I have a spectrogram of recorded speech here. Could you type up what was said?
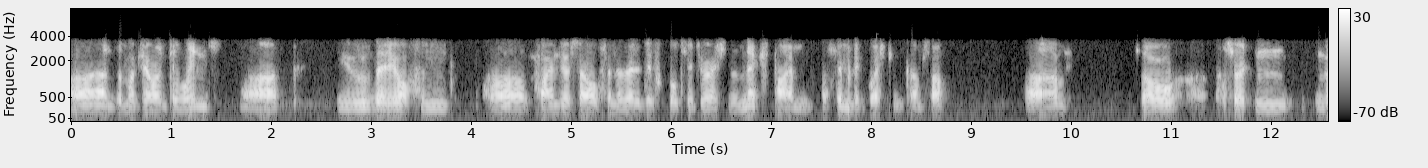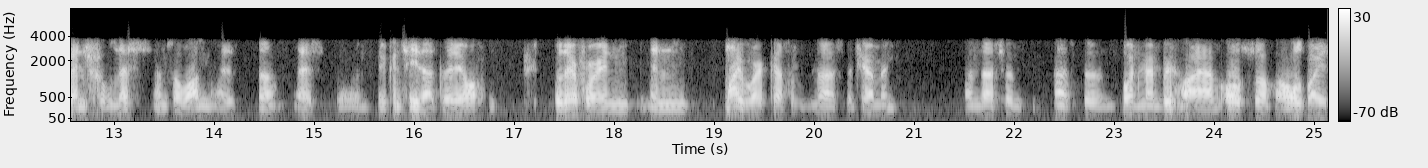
and the majority wins, you very often find yourself in a very difficult situation the next time a similar question comes up. Um, A certain vengefulness and so on, uh, uh, you can see that very often. So therefore, in in my work as a, as the chairman and as the board member, I have also always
